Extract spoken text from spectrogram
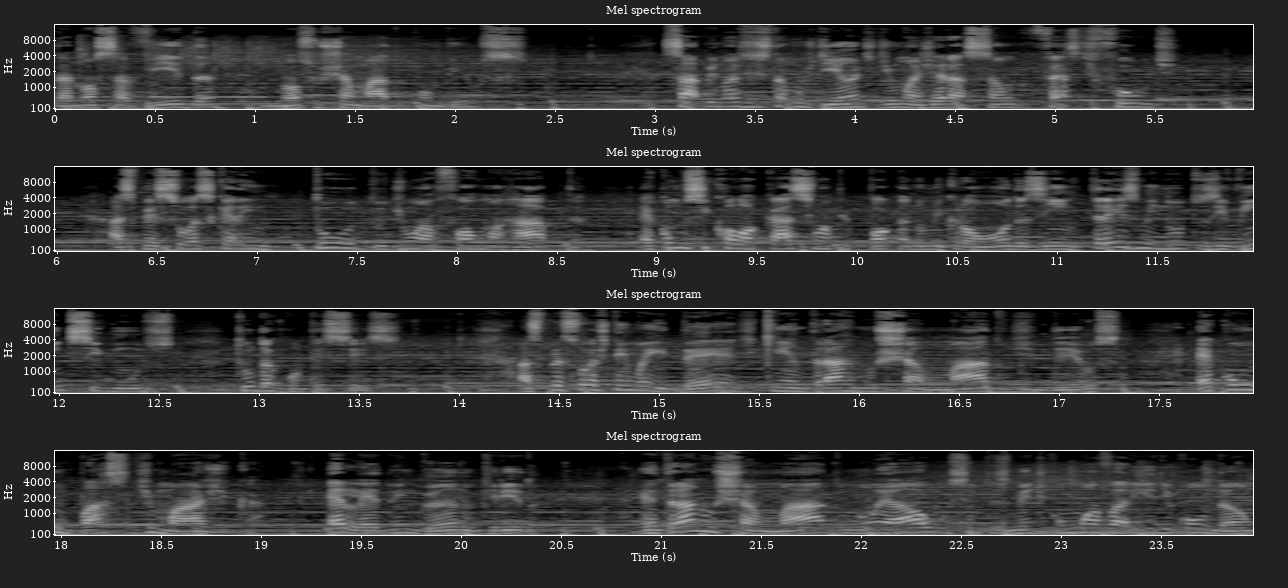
da nossa vida, do nosso chamado com Deus. Sabe, nós estamos diante de uma geração fast food. As pessoas querem tudo de uma forma rápida. É como se colocasse uma pipoca no micro-ondas e em 3 minutos e 20 segundos tudo acontecesse. As pessoas têm uma ideia de que entrar no chamado de Deus é como um passe de mágica. É lé do engano, querido. Entrar no chamado não é algo simplesmente como uma varinha de condão.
